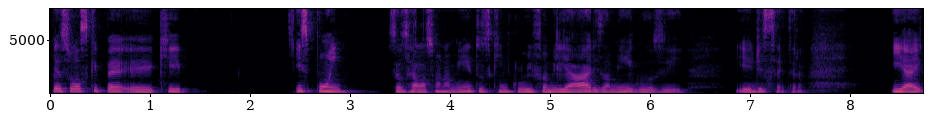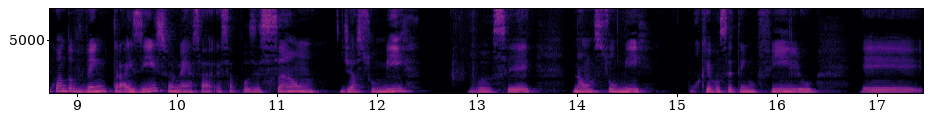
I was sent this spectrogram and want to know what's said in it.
pessoas que, é, que expõem seus relacionamentos, que inclui familiares, amigos e, e etc. E aí, quando vem, traz isso, né, essa, essa posição de assumir você, não assumir porque você tem um filho, é,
